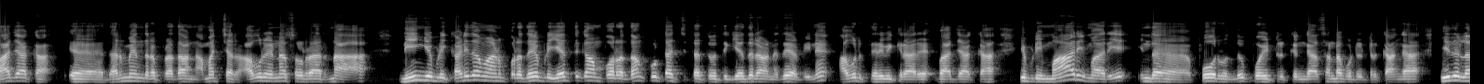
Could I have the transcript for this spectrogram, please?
பாஜக தர்மேந்திர பிரதான் அமைச்சர் அவர் என்ன சொல்றாருன்னா நீங்க இப்படி கடிதம் அனுப்புறது இப்படி ஏத்துக்காம போறதுதான் கூட்டாட்சி தத்துவத்துக்கு எதிரானது அப்படின்னு அவர் தெரிவிக்கிறாரு பாஜக. இப்படி மாறி மாறி இந்த போர் வந்து போயிட்டு இருக்குங்க சண்டை போட்டுட்டு இருக்காங்க இதுல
